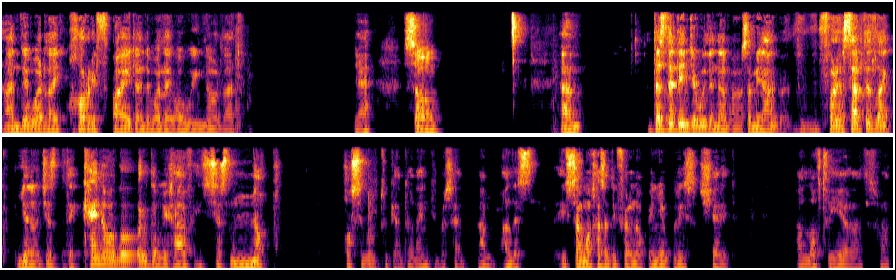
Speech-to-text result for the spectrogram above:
and they were like horrified, and they were like, "Oh, we ignore that." Yeah. So um, that's the danger with the numbers. I mean, I, for starters, like you know, just the kind of work that we have, it's just not possible to get to 90%. Um, unless if someone has a different opinion, please share it. I'd love to hear that as well.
